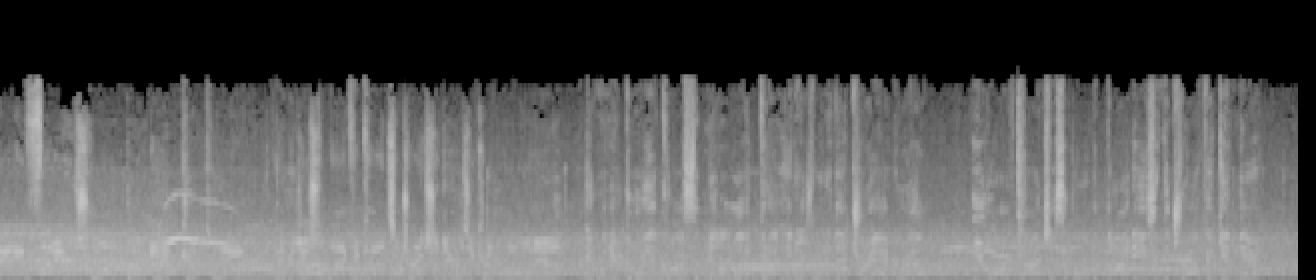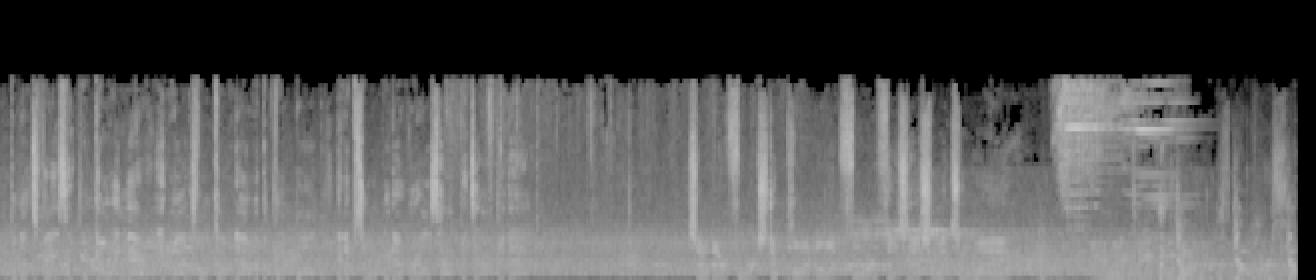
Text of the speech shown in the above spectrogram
And he fires one, but incomplete. Maybe just a lack of concentration there as he couldn't haul it in. And when you're going across the middle like that, you know, he's running that drag route, you are conscious of all the bodies and the traffic in there. But let's face it, if you're going there, you might as well come down with the football and absorb whatever else happens after that. So they're forced to punt on fourth as this one's away. Let's go! Let's go! Let's go!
